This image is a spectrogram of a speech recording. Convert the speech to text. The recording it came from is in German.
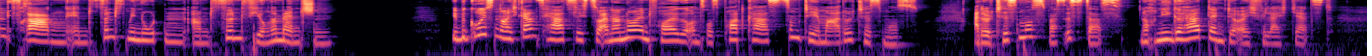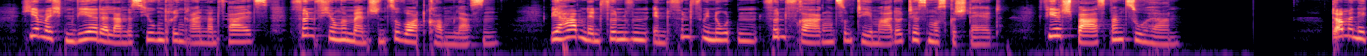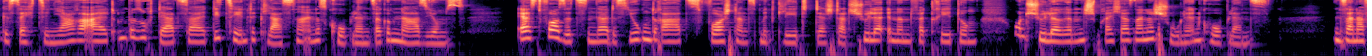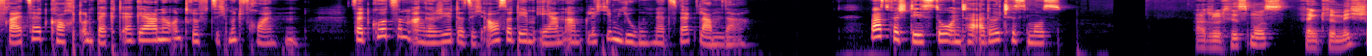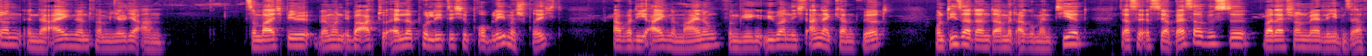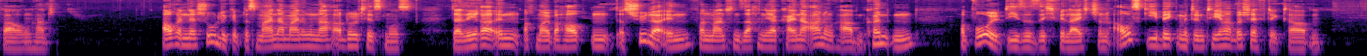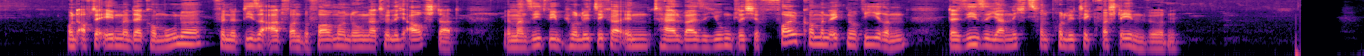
Fünf Fragen in fünf Minuten an fünf junge Menschen. Wir begrüßen euch ganz herzlich zu einer neuen Folge unseres Podcasts zum Thema Adultismus. Adultismus, was ist das? Noch nie gehört, denkt ihr euch vielleicht jetzt. Hier möchten wir, der Landesjugendring Rheinland-Pfalz, fünf junge Menschen zu Wort kommen lassen. Wir haben den Fünfen in fünf Minuten fünf Fragen zum Thema Adultismus gestellt. Viel Spaß beim Zuhören. Dominik ist 16 Jahre alt und besucht derzeit die 10. Klasse eines Koblenzer Gymnasiums. Er ist Vorsitzender des Jugendrats, Vorstandsmitglied der Stadtschülerinnenvertretung und Schülerinnensprecher seiner Schule in Koblenz. In seiner Freizeit kocht und bäckt er gerne und trifft sich mit Freunden. Seit kurzem engagiert er sich außerdem ehrenamtlich im Jugendnetzwerk Lambda. Was verstehst du unter Adultismus? Adultismus fängt für mich schon in der eigenen Familie an. Zum Beispiel, wenn man über aktuelle politische Probleme spricht, aber die eigene Meinung vom Gegenüber nicht anerkannt wird und dieser dann damit argumentiert, dass er es ja besser wüsste, weil er schon mehr Lebenserfahrung hat. Auch in der Schule gibt es meiner Meinung nach Adultismus, da LehrerInnen auch mal behaupten, dass SchülerInnen von manchen Sachen ja keine Ahnung haben könnten, obwohl diese sich vielleicht schon ausgiebig mit dem Thema beschäftigt haben. Und auf der Ebene der Kommune findet diese Art von Bevormundung natürlich auch statt, wenn man sieht, wie PolitikerInnen teilweise Jugendliche vollkommen ignorieren, da diese ja nichts von Politik verstehen würden.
